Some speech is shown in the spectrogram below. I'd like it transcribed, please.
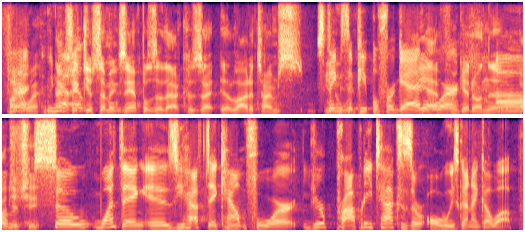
fire Yeah. away. No, Actually, uh, give some examples of that because a lot of times you things know, that people forget Yeah, or um, forget on the budget sheet. So one thing is you have to account for your property taxes are always going to go up.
